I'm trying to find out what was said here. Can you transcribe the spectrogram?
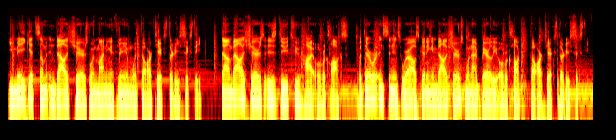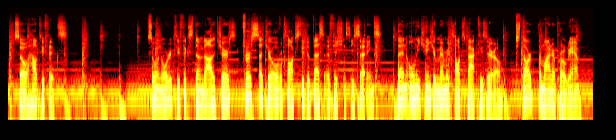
you may get some invalid shares when mining Ethereum with the RTX 3060. Now invalid shares is due to high overclocks, but there were incidents where I was getting invalid shares when I barely overclocked the RTX 3060. So how to fix? So in order to fix the invalid shares, first set your overclocks to the best efficiency settings. Then only change your memory clocks back to zero. Start the miner program.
